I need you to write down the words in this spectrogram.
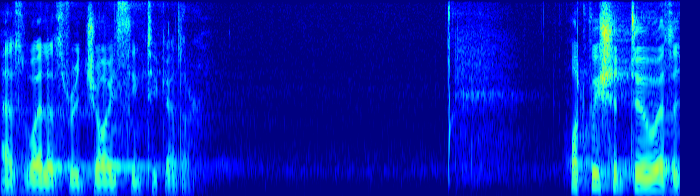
as well as rejoicing together. What we should do as a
